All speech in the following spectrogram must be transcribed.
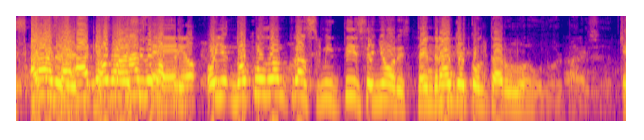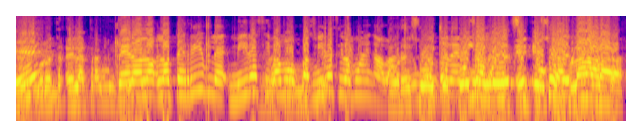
Scanners. no, Oye, no podrán transmitir, señores. Tendrán que contar uno a uno, al parecer. ¿Eh? Pero, lo, terrible, mira si vamos, mira si vamos en avance. Por eso es que todo el éxito que hablaba,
